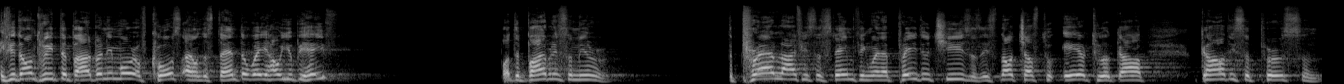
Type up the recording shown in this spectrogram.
If you don't read the Bible anymore, of course, I understand the way how you behave. But the Bible is a mirror. The prayer life is the same thing. When I pray to Jesus, it's not just to air to a God. God is a person.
